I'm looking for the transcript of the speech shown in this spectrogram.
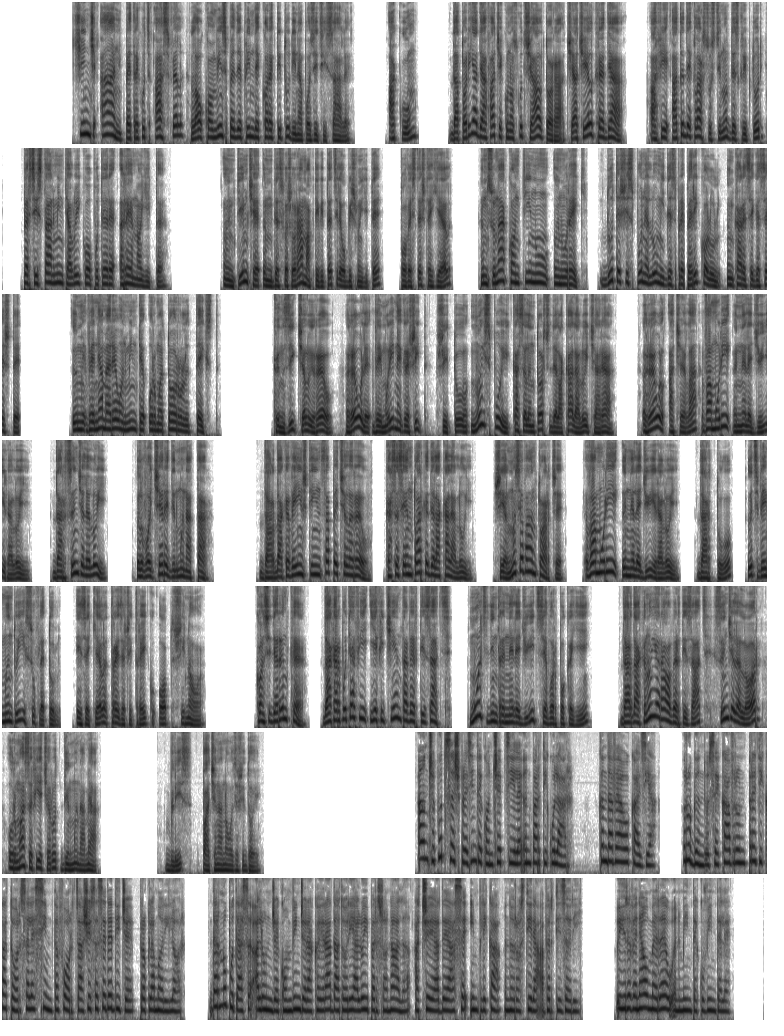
Cinci ani petrecuți astfel l-au convins pe deplin de corectitudinea poziției sale. Acum, datoria de a face cunoscut și altora ceea ce el credea a fi atât de clar susținut de scripturi, persista în mintea lui cu o putere renoită. În timp ce îmi desfășuram activitățile obișnuite, povestește el, îmi suna continuu în urechi, du-te și spune lumii despre pericolul în care se găsește. Îmi venea mereu în minte următorul text. Când zic celui rău, Răule, vei muri negreșit și tu nu-i spui ca să-l întorci de la calea lui cea rea. Răul acela va muri în nelegiuirea lui, dar sângele lui îl voi cere din mâna ta. Dar dacă vei înștiința pe cel rău, ca să se întoarcă de la calea lui, și el nu se va întoarce, va muri în nelegiuirea lui, dar tu îți vei mântui sufletul. Ezechiel 33 cu 8 și 9 Considerând că dacă ar putea fi eficient avertizați, mulți dintre nelegiuiți se vor pocăi, dar dacă nu erau avertizați, sângele lor urma să fie cerut din mâna mea. Bliss, pagina 92. A început să-și prezinte concepțiile în particular, când avea ocazia, rugându-se ca vreun predicator să le simtă forța și să se dedice proclamărilor. Dar nu putea să alunge convingerea că era datoria lui personală aceea de a se implica în rostirea avertizării. Îi reveneau mereu în minte cuvintele.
